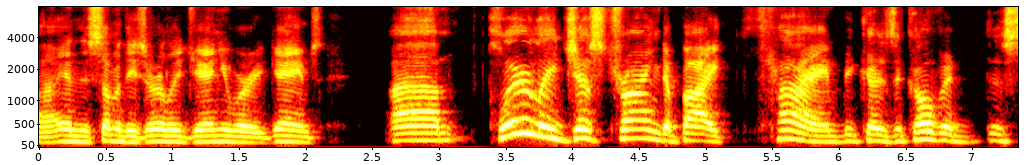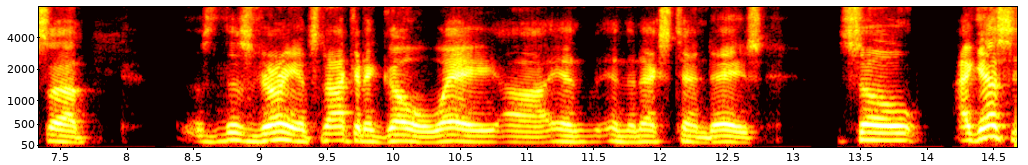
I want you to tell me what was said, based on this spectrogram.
uh, in the, some of these early January games. Um, clearly, just trying to buy time because the COVID this uh, this variant's not going to go away uh, in in the next ten days. So I guess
